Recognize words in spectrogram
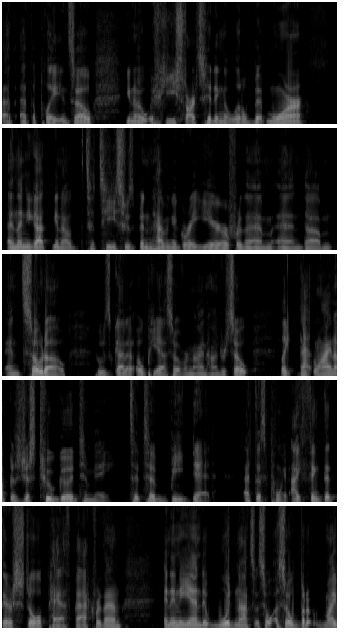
at, at, the plate. And so, you know, if he starts hitting a little bit more, and then you got you know Tatis who's been having a great year for them, and um, and Soto who's got an OPS over 900. So like that lineup is just too good to me to to be dead at this point. I think that there's still a path back for them. And in the end, it would not. So, so, but my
